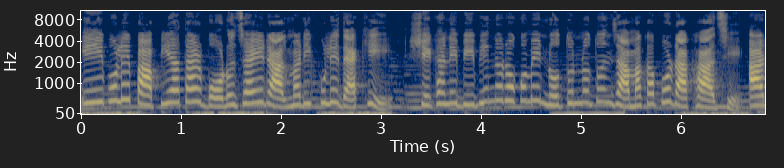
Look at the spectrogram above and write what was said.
এই বলে পাপিয়া তার বড় জায়ের আলমারি খুলে দেখে, সেখানে বিভিন্ন রকমের নতুন নতুন জামা কাপড় রাখা আছে। আর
